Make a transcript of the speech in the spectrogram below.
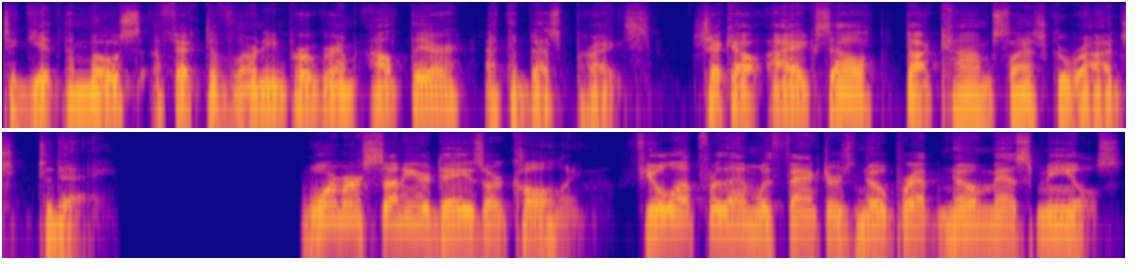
to get the most effective learning program out there at the best price. Check out IXL.com slash garage today. Warmer, sunnier days are calling. Fuel up for them with Factor's no prep, no mess meals.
